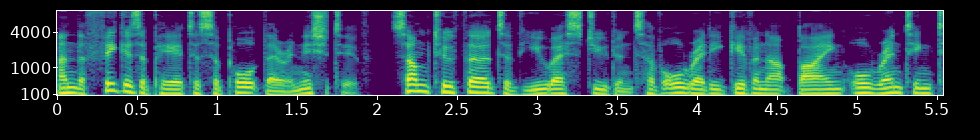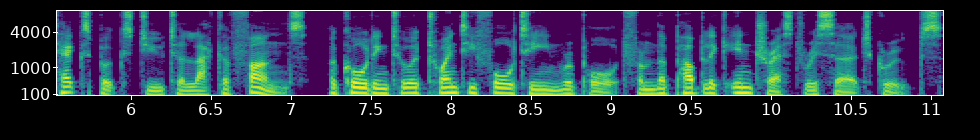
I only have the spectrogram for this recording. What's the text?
And the figures appear to support their initiative. Some two thirds of US students have already given up buying or renting textbooks due to lack of funds, according to a 2014 report from the Public Interest Research Groups.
